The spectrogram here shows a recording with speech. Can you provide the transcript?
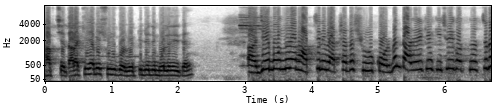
ভাবছে, তারা কীভাবে শুরু করবে, একটু যদি বলে দিতেন। যে বন্ধুরা ভাবছেন এই ব্যবসাটা শুরু করবেন, তাদেরকে কিছুই করতে হচ্ছে না।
